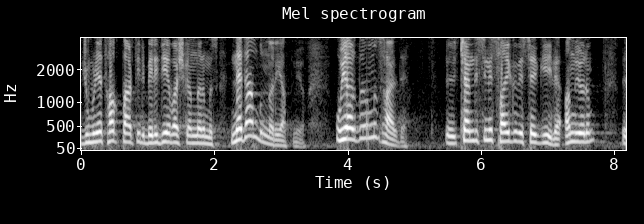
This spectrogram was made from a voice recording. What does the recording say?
Cumhuriyet Halk Partili belediye başkanlarımız neden bunları yapmıyor? Uyardığımız halde e, kendisini saygı ve sevgiyle anıyorum. E,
